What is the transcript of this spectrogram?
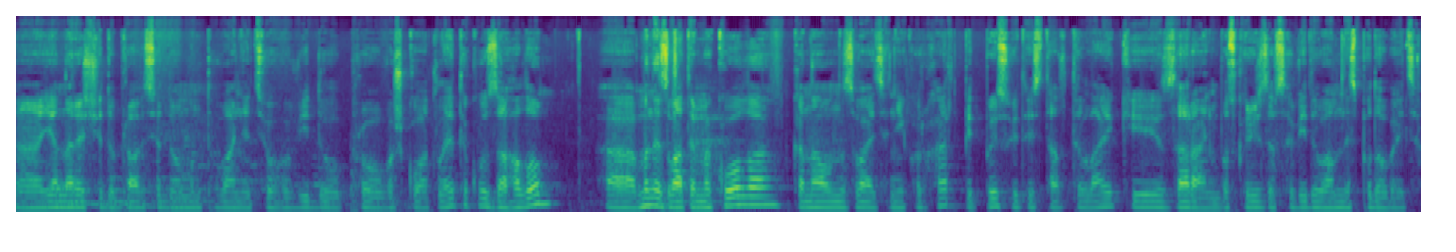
Е, Я нарешті добрався до монтування цього відео про важку атлетику. Загалом мене звати Микола, канал називається Нікор Харт. Підписуйтесь, ставте лайки зарань, бо скоріш за все відео вам не сподобається.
